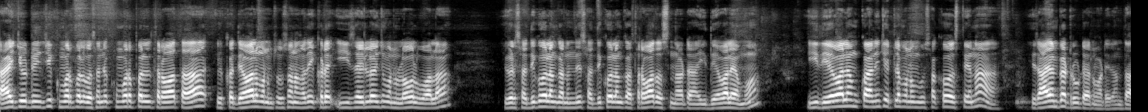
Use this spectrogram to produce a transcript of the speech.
రాయచోటు నుంచి కుమ్మరపల్లి వస్తాను కుమ్మరపల్లి తర్వాత ఈ యొక్క దేవాలయం మనం చూస్తున్నాం కదా ఇక్కడ ఈ సైడ్లో నుంచి మనం లోపల పోవాలా? ఇక్కడ సర్దికోలంక ఉంది. సర్దికోలంక తర్వాత వస్తుందట ఈ దేవాలయము. ఈ దేవాలయం కానించి ఇట్లా మనం చక్కగా వస్తేనా ఈ రాజంపేట రూట్ అనమాట ఇదంతా.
